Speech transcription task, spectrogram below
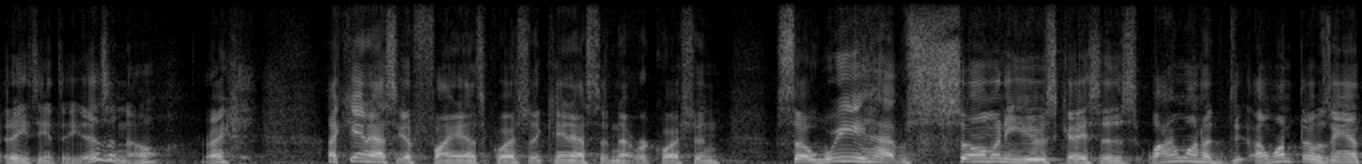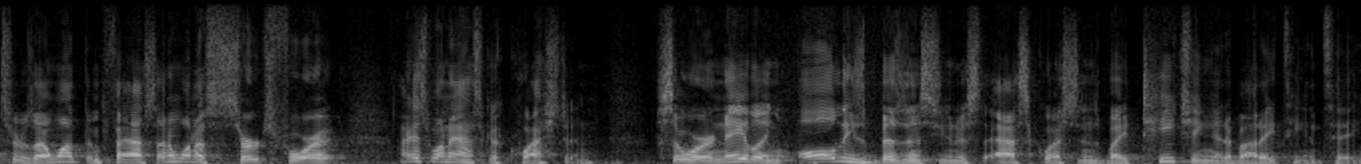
at AT&T? It doesn't know, right? I can't ask a finance question. I can't ask a network question. So we have so many use cases. Well, I, want to do, I want those answers. I want them fast. I don't want to search for it. I just want to ask a question. So we're enabling all these business units to ask questions by teaching it about AT&T.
